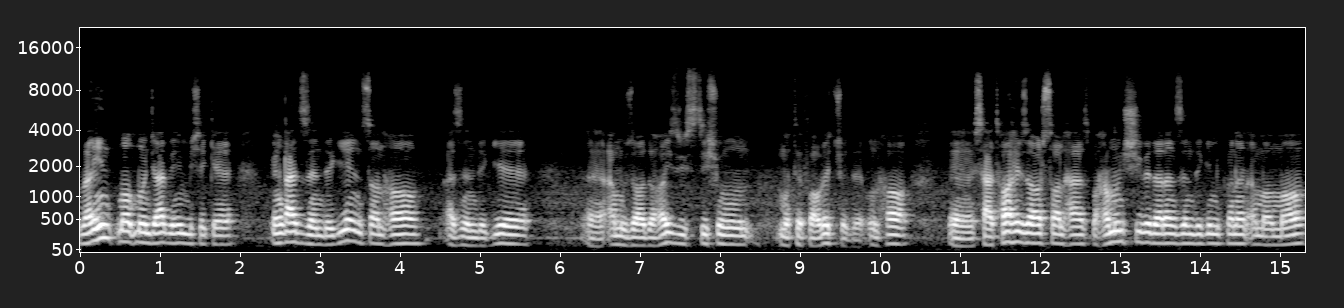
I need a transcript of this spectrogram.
و این منجر به این میشه که اینقدر زندگی انسان ها از زندگی اموزاده های زیستیشون متفاوت شده. اونها صدها هزار سال هست با همون شیوه دارن زندگی می‌کنن اما ما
